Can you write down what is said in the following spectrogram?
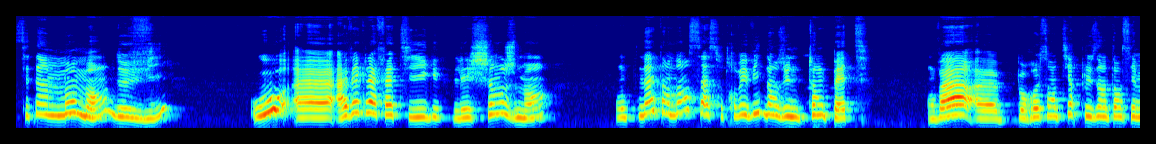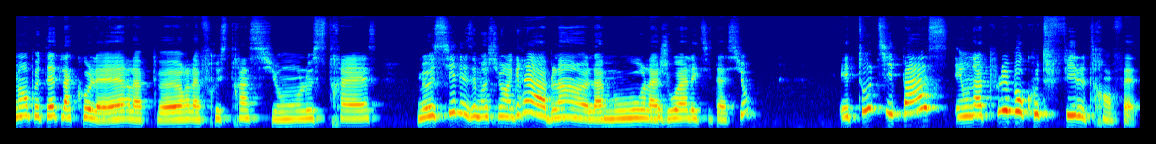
c'est un moment de vie où, euh, avec la fatigue, les changements, on a tendance à se retrouver vite dans une tempête on va euh, ressentir plus intensément peut-être la colère, la peur, la frustration, le stress, mais aussi les émotions agréables, hein, l'amour, la joie, l'excitation. Et tout y passe et on n'a plus beaucoup de filtres en fait.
